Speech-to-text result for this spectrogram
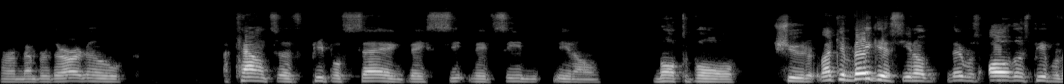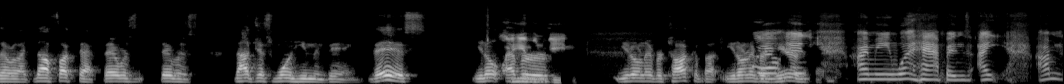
or remember. There are no accounts of people saying they see they've seen you know multiple shooter like in Vegas. You know there was all those people that were like, no, fuck that. There was there was not just one human being. This you don't human ever being. you don't ever talk about. You don't ever Well, hear. and. I mean, what happens? I, I'm,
